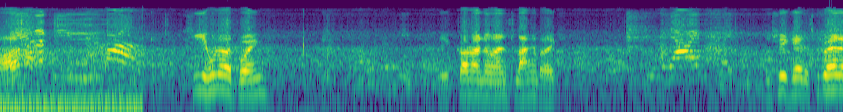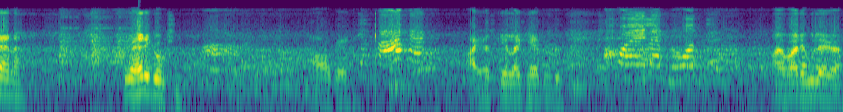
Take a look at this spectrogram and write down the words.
Ja, Eller give yngre. sig 100 point. Det er godt nok noget af en slangedrik. Du skal ikke have det. Skal du have det, Anna? Skal du have det, Guksen? Ah, okay. Skal far have? Ej, jeg skal heller ikke have den, du. Jeg mor gøre. Nej, hvor er det ulækkert.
